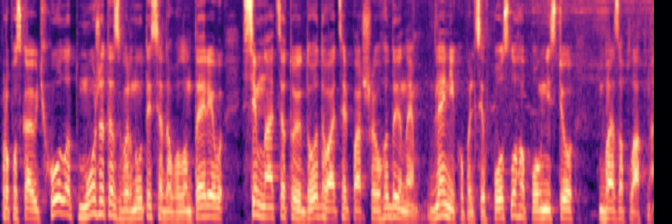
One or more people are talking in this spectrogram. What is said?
пропускають холод, можете звернутися до волонтерів з 17 до 21 години. Для нікопольців послуга повністю безоплатна.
